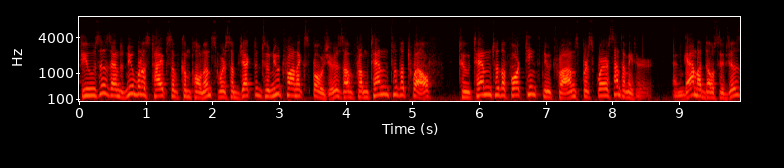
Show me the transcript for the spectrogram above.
Fuses and numerous types of components were subjected to neutron exposures of from 10 to the 12th to 10 to the 14th neutrons per square centimeter and gamma dosages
